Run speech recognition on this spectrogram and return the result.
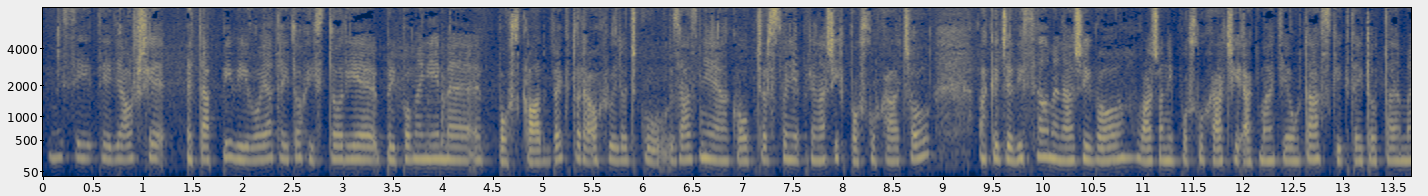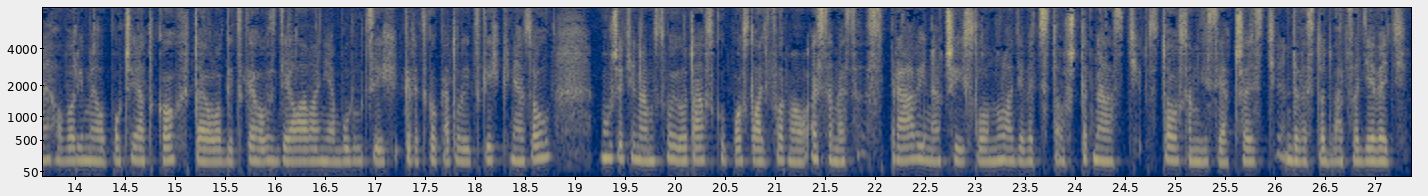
My si tie ďalšie etapy vývoja tejto histórie pripomenieme po skladbe, ktorá o chvíľočku zaznie ako občerstvenie pre našich poslucháčov. A keďže vysielame naživo, vážení poslucháči, ak máte otázky k tejto téme, hovoríme o počiatkoch teologického vzdelávania budúcich grecko-katolických kňazov, môžete nám svoju otázku poslať formou SMS správy na číslo 0914 186 229.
